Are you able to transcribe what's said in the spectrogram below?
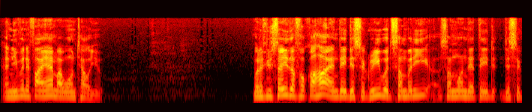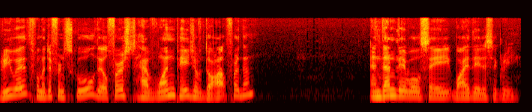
and even if I am, I won't tell you. But if you study the fuqaha and they disagree with somebody, someone that they disagree with from a different school, they'll first have one page of dua for them and then they will say why they disagree.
